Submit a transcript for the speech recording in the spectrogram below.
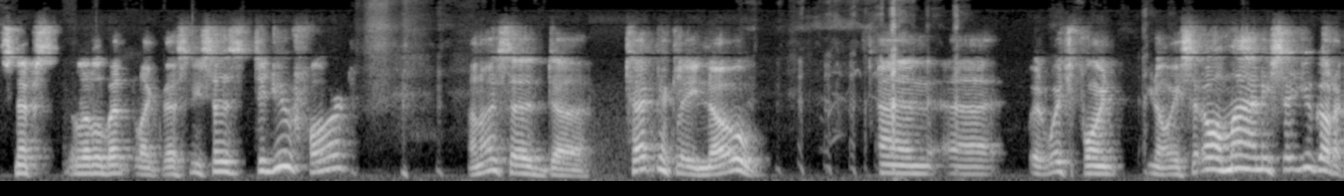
snips a little bit like this. He says, "Did you fart?" And I said, uh, "Technically, no." And uh, at which point, you know, he said, "Oh man," he said, "You got to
